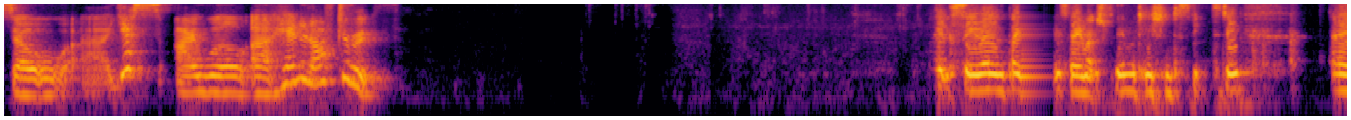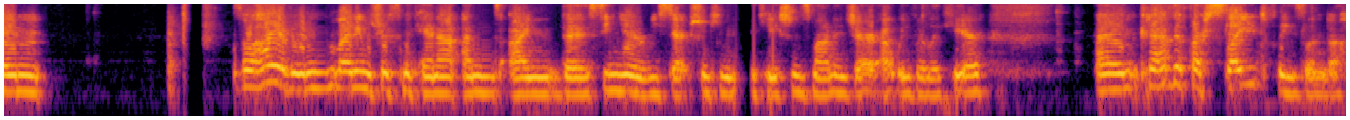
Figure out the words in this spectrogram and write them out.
So uh, yes, I will uh, hand it off to Ruth. Thanks, Sarah, and thanks very much for the invitation to speak today. Um, so hi everyone, my name is Ruth McKenna and I'm the Senior Research and Communications Manager at Waverley Care. Um, could I have the first slide please, Linda?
